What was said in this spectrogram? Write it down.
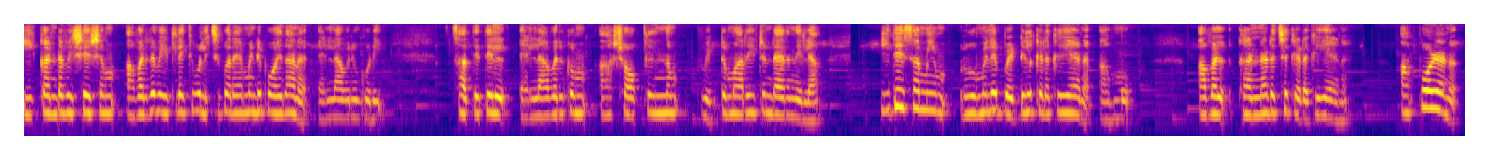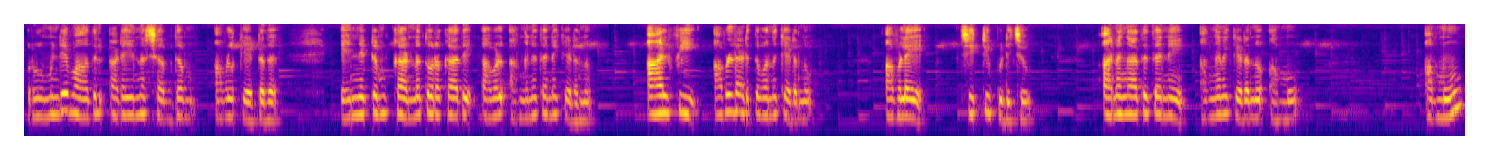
ഈ കണ്ട വിശേഷം അവരുടെ വീട്ടിലേക്ക് വിളിച്ചു പറയാൻ വേണ്ടി പോയതാണ് എല്ലാവരും കൂടി. സത്യത്തിൽ എല്ലാവർക്കും ആ ഷോക്കിൽ നിന്നും വിട്ടുമാറിയിട്ടുണ്ടായിരുന്നില്ല. ഇതേ സമയം റൂമിലെ ബെഡിൽ കിടക്കുകയാണ് അമ്മു. അവൾ കണ്ണടച്ച് കിടക്കുകയാണ്. അപ്പോഴാണ് റൂമിന്റെ വാതിൽ അടയുന്ന ശബ്ദം അവൾ കേട്ടത്. എന്നിട്ടും കണ്ണ് തുറക്കാതെ അവൾ അങ്ങനെ തന്നെ കിടന്നു. ആൽഫി അവളുടെ അടുത്ത് വന്ന് കിടന്നു. അവളെ ചുറ്റിപ്പിടിച്ചു അനങ്ങാതെ തന്നെ അങ്ങനെ കിടന്നു അമ്മു. അമ്മു?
